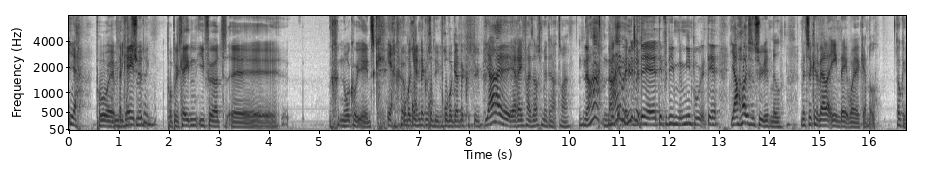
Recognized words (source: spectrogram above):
Ja. på øh, plakaten. Schøtting. På plakaten iført øh, nordkoreansk Ja, propagandakostyme. pro- propagandakostyme. Jeg øh, er rent faktisk også med der, tror jeg. Nå, nej, men, hvor det, men det, det, det, er fordi min det, jeg er højst sandsynligt med. Men så kan det være, der er en dag, hvor jeg ikke er med. Okay.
